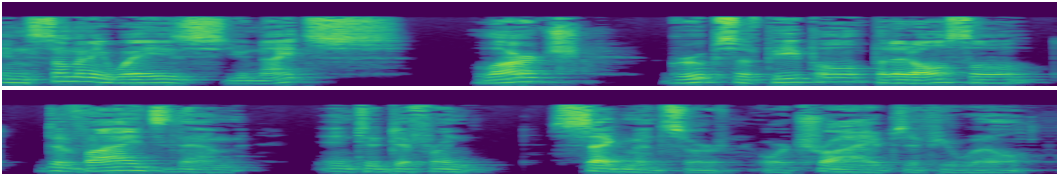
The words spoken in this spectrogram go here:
in so many ways unites large groups of people, but it also divides them into different segments or, or tribes, if you will.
